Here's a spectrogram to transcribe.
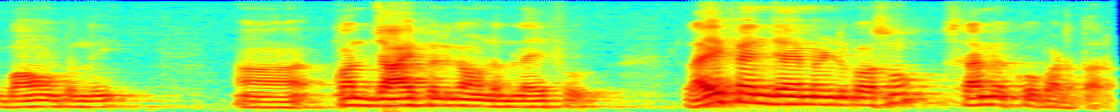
బాగుంటుంది. కొంత జాయ్ఫుల్గా ఉంటుంది లైఫ్. లైఫ్ ఎంజాయ్మెంట్ కోసం శ్రమ ఎక్కువ పడతారు.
